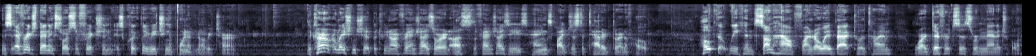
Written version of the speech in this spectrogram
this ever expanding source of friction is quickly reaching a point of no return. The current relationship between our franchisor and us, the franchisees, hangs by just a tattered thread of hope. Hope that we can somehow find our way back to a time where our differences were manageable.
